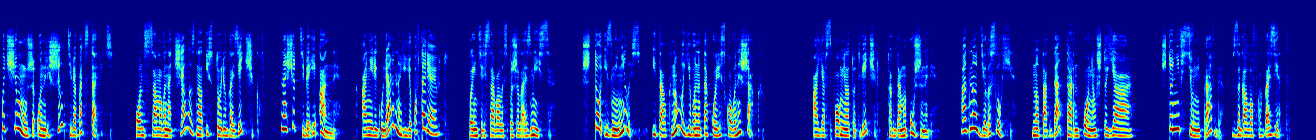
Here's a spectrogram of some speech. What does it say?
Почему же он решил тебя подставить? Он с самого начала знал историю газетчиков насчет тебя и Анны, Они регулярно ее повторяют, поинтересовалась пожилая змейса. Что изменилось и толкнуло его на такой рискованный шаг? А я вспомнила тот вечер, когда мы ужинали. Одно дело слухи, но тогда Тарн понял, что я... что не все неправда в заголовках газет.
